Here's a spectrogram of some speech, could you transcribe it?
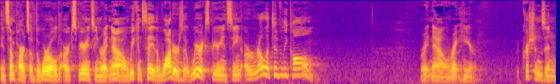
in some parts of the world are experiencing right now, we can say the waters that we're experiencing are relatively calm right now, right here. But Christians in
